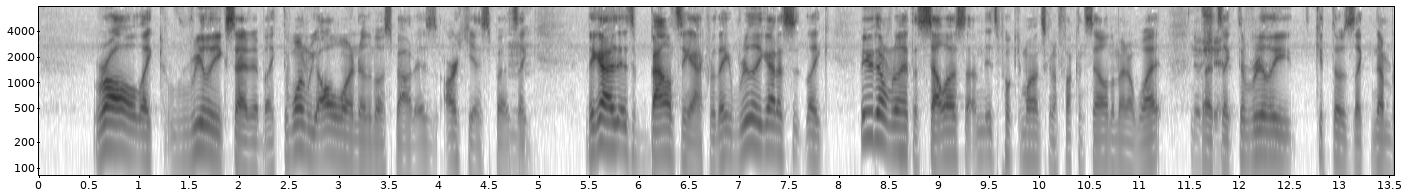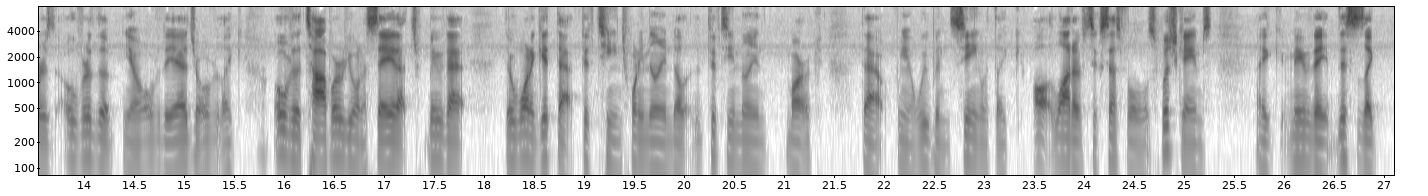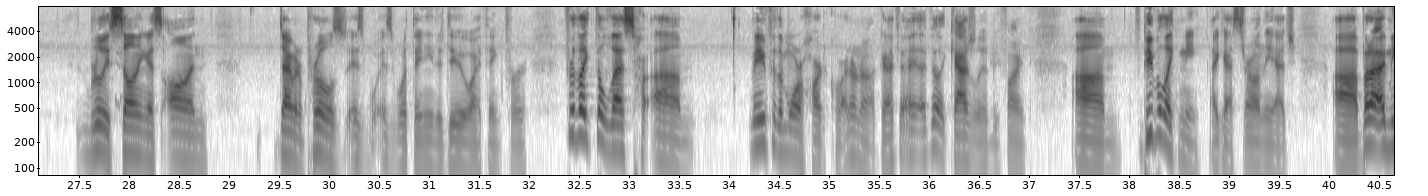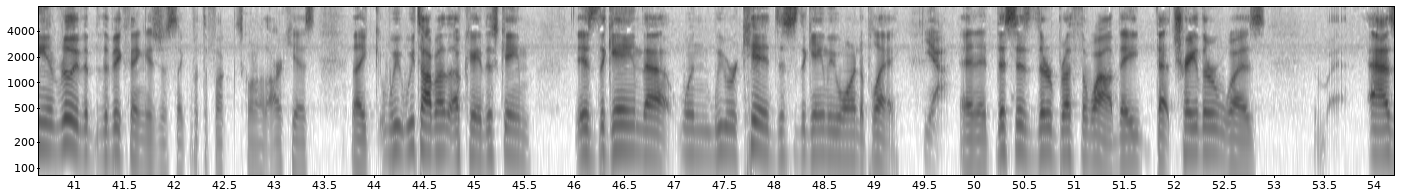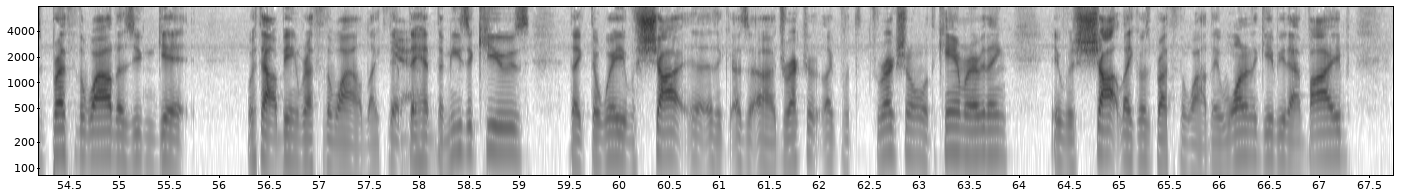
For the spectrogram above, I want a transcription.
we're all like really excited. Like the one we all want to know the most about is Arceus, but it's Mm. like they got it's a balancing act where they really got to like maybe they don't really have to sell us. I mean, it's Pokemon; it's going to fucking sell no matter what. No but shit. it's like to really get those like numbers over the you know over the edge or over like over the top whatever you want to say that maybe that they want to get that 15 20 million dollar 15 million mark that you know we've been seeing with like a lot of successful switch games. Like maybe they this is like really selling us on diamond and pearls is is what they need to do i think for for like the less um maybe for the more hardcore. I don't know. I feel, I feel like casually it'd be fine um for people like me i guess they're on the edge uh, but I mean, really, the, the big thing is just like what the fuck is going on with Arceus. Like we we talk about, okay, this game is the game that when we were kids, this is the game we wanted to play. Yeah. and it, this is their Breath of the Wild. They that trailer was as Breath of the Wild as you can get without being Breath of the Wild. Like they, Yeah. they had the music cues, like the way it was shot uh, as a uh, director, like with directional with the camera, everything. It was shot like it was Breath of the Wild. They wanted to give you that vibe,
